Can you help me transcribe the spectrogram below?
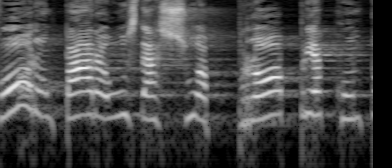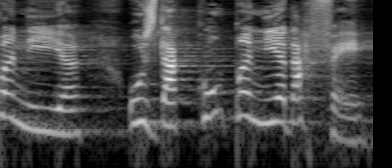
foram para os da sua própria companhia, os da companhia da fé.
